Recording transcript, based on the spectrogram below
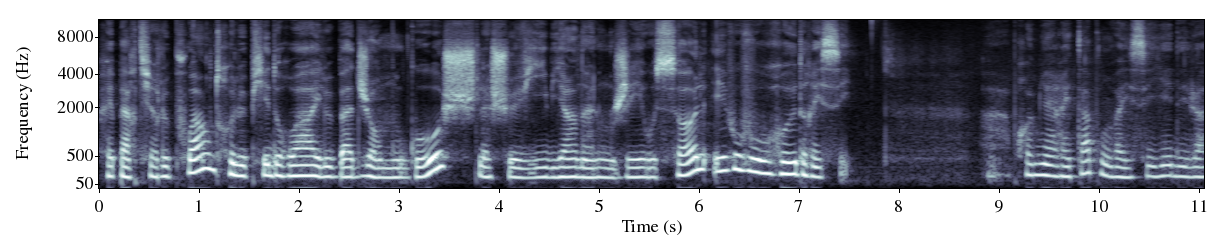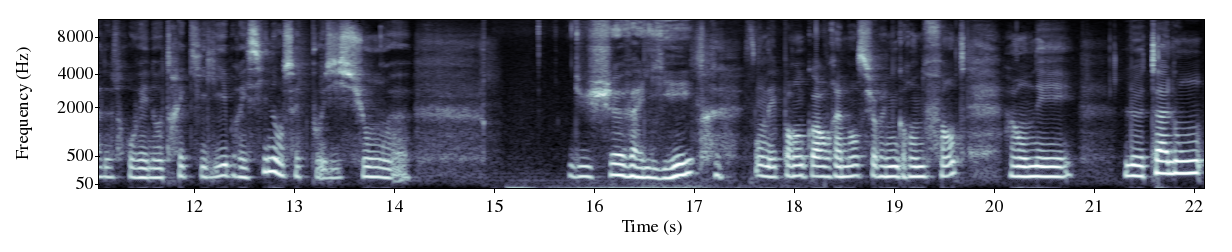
répartir le poids entre le pied droit et le bas de jambe gauche, la cheville bien allongée au sol et vous vous redressez première étape, on va essayer déjà de trouver notre équilibre ici dans cette position euh, du chevalier. on n'est pas encore vraiment sur une grande fente. On est le talon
